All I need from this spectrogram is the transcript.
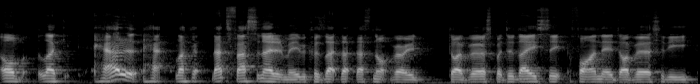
of like how did how, like that's fascinated me because that, that that's not very diverse. But do they see, find their diversity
